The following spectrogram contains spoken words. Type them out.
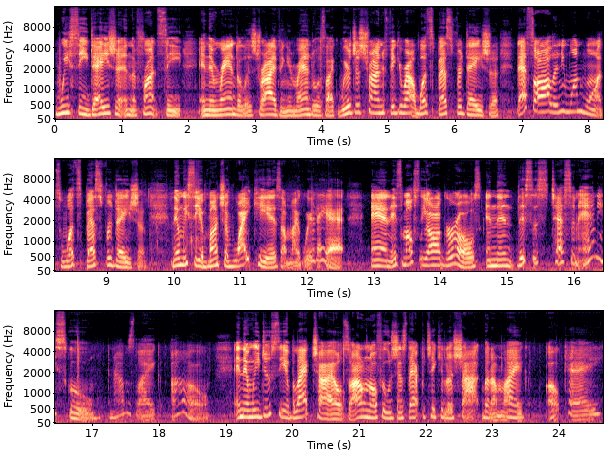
we see Deja in the front seat and then Randall is driving and Randall is like we're just trying to figure out what's best for Deja. That's all anyone wants what's best for Deja. Then we see a bunch of white kids. I'm like where they at and it's mostly all girls. And then this is Tess and Annie's school. And I was like oh. And then we do see a black child. So I don't know if it was just that particular shot but I'm like okay.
